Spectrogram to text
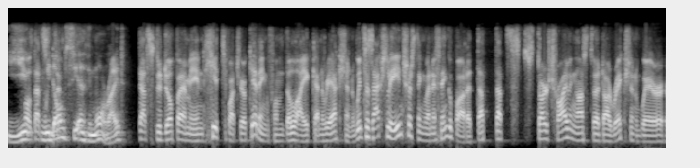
you, Well, we don't see anything more, right? that's the dopamine hit what you're getting from the like and reaction, which is actually interesting when you think about it. That that starts driving us to a direction where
